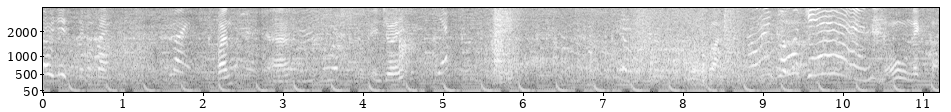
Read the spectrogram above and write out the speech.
How it is, second time? Fun. Fun? Yeah. Enjoy? Yep. So, So fun. I want to go again. Oh, next time.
